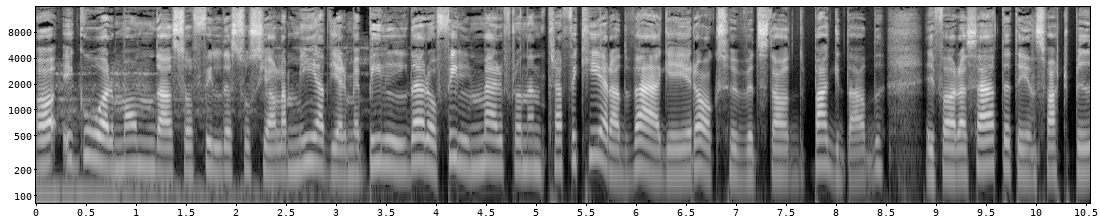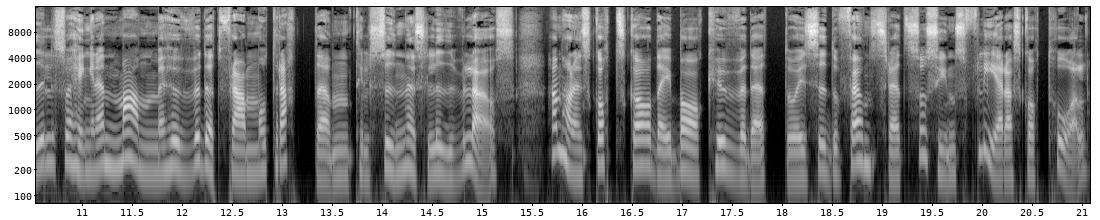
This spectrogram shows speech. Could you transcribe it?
Ja, igår måndag så fylldes sociala medier med bilder och filmer från en trafikerad väg i Iraks huvudstad Bagdad. I förarsätet i en svart bil så hänger en man med huvudet fram mot ratten till synes livlös. Han har en skottskada i bakhuvudet och i sidofönstret så syns flera skotthål.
